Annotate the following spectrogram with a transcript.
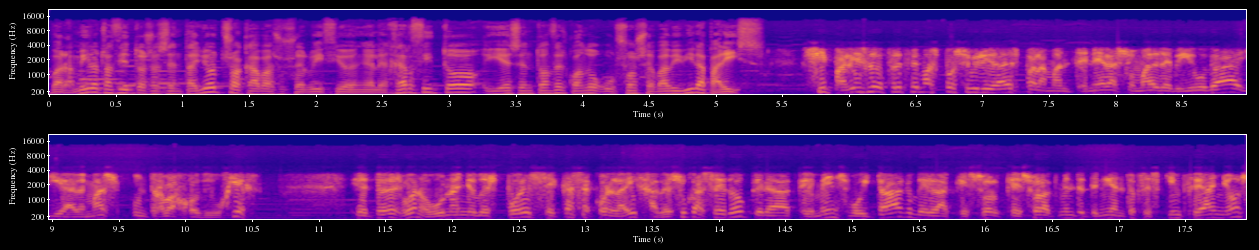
Bueno, en 1868 acaba su servicio en el ejército y es entonces cuando Rousseau se va a vivir a París. Sí, París le ofrece más posibilidades para mantener a su madre viuda y además un trabajo de ujier. Entonces, bueno, un año después se casa con la hija de su casero, que era Clemence Boitag, de la que, sol, que solamente tenía entonces 15 años,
